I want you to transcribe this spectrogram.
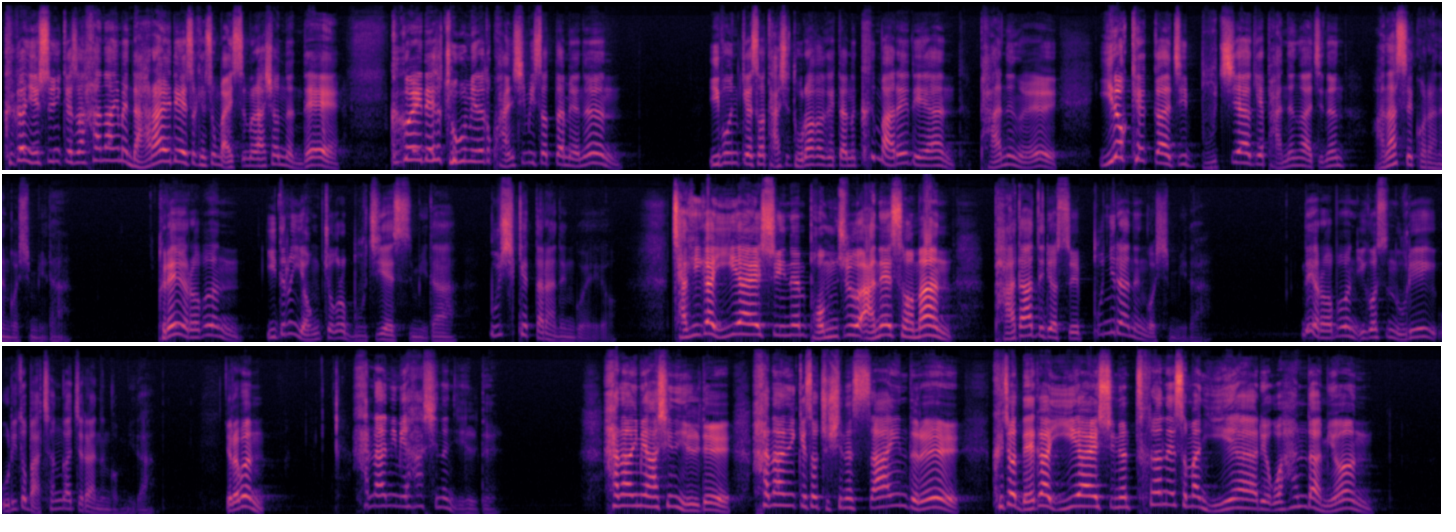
그간 예수님께서 하나님의 나라에 대해서 계속 말씀을 하셨는데 그거에 대해서 조금이라도 관심이 있었다면은 이분께서 다시 돌아가겠다는 그 말에 대한 반응을 이렇게까지 무지하게 반응하지는 않았을 거라는 것입니다. 그래요, 여러분. 이들은 영적으로 무지했습니다. 무식했다라는 거예요. 자기가 이해할 수 있는 범주 안에서만 받아들였을 뿐이라는 것입니다. 근데 여러분, 이것은 우리 우리도 마찬가지라는 겁니다. 여러분, 하나님이 하시는 일들, 하나님이 하시는 일들, 하나님께서 주시는 사인들을 그저 내가 이해할 수 있는 틀 안에서만 이해하려고 한다면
